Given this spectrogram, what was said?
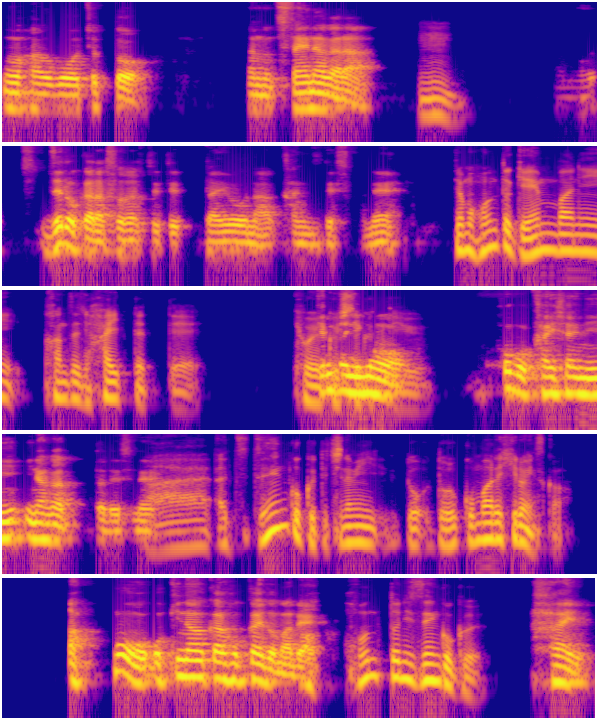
ノウハウをちょっと、あの、伝えながら、うん。ゼロから育ててたような感じですかね。でも本当現場に完全に入ってって、教育していくっていう。ほぼ会社にいなかったですね。全国ってちなみにどどこまで広いんですか？あ、もう沖縄から北海道まあで。、本当に全国はい。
